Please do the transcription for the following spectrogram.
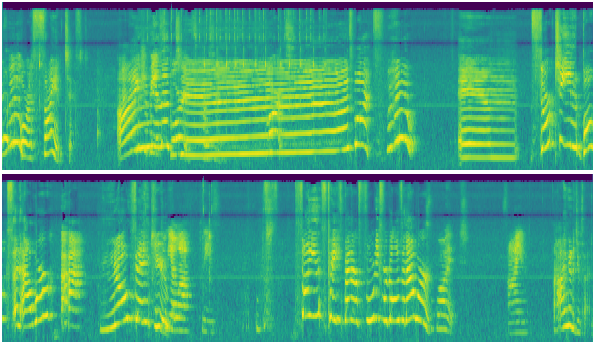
Woo. or a scientist. I'm should be a sports do do science.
